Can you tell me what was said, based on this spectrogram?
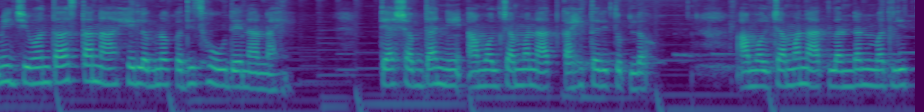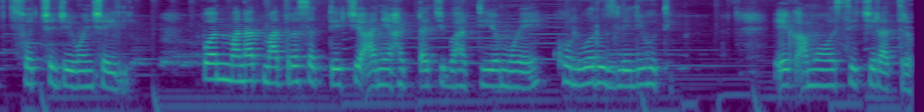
मी जिवंत असताना हे लग्न कधीच होऊ देणार नाही. त्या शब्दांनी अमोलच्या मनात काहीतरी तुटलं. अमोलच्या मनात लंडनमधली स्वच्छ जीवनशैली पण मनात मात्र सत्तेची आणि हट्टाची भारतीयमुळे खोलवर रुजलेली होती. एक अमावस्येची रात्र.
